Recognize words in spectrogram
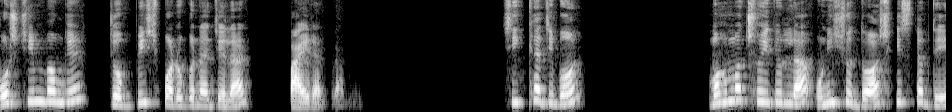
পশ্চিমবঙ্গের চব্বিশ পরগনা জেলার পায়রা গ্রামে। শিক্ষা জীবন মোহাম্মদ শহীদুল্লাহ উনিশশো দশ খ্রিস্টাব্দে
